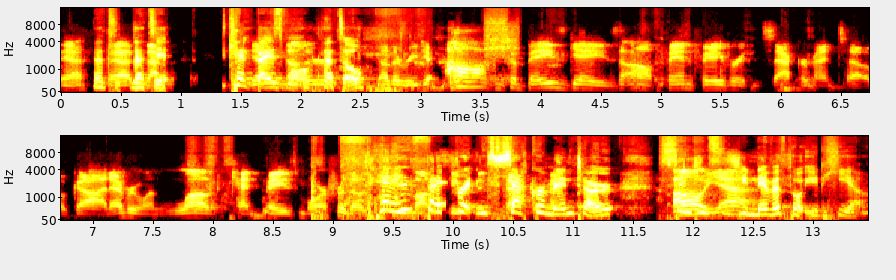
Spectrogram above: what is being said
Yeah, That's that- that's that- it. Kent Yep, Bazemore. another- That's all. Another region. Oh, the Bays Gays. Oh, fan favorite in Sacramento. God, everyone loved Kent Bazemore for those Fan favorite in Sacramento. Oh, Sentences yeah. you never thought you'd hear.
